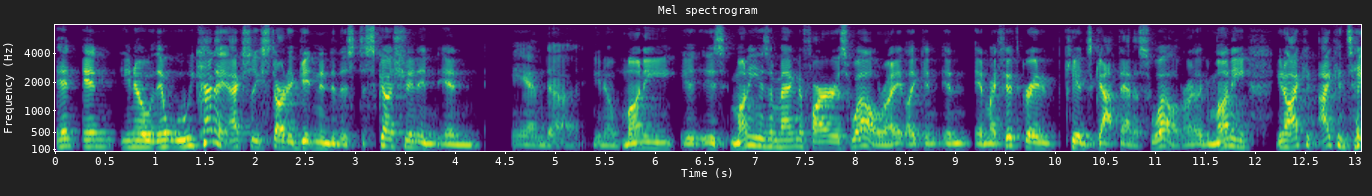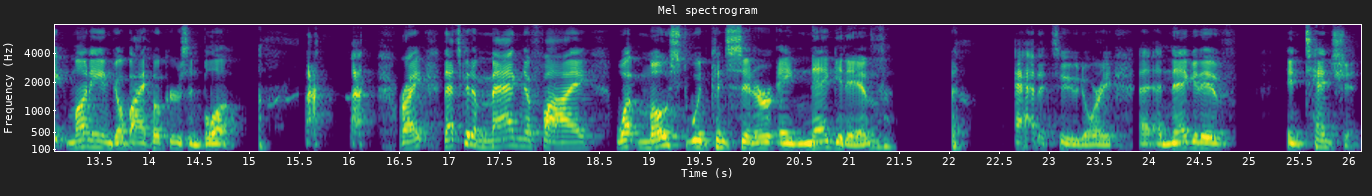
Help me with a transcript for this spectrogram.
and and you know then we kind of actually started getting into this discussion and and and uh, you know money is money is a magnifier as well right? Like in, in in my fifth grade kids got that as well right? Like money you know i can i can take money and go buy hookers and blow right? That's going to magnify what most would consider a negative attitude or a, a negative intention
